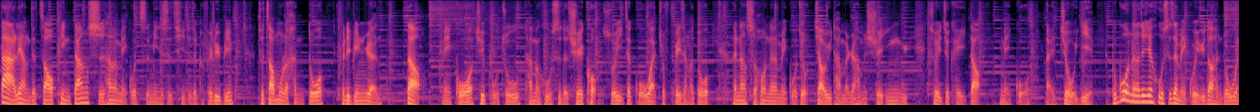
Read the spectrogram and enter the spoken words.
大量的招聘。当时他们美国殖民时期的这个菲律宾，就招募了很多菲律宾人到美国去补足他们护士的缺口，所以在国外就非常的多。那那时候呢，美国就教育他们，让他们学英语，所以就可以到美国来就业。不过呢，这些护士在美国也遇到很多问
